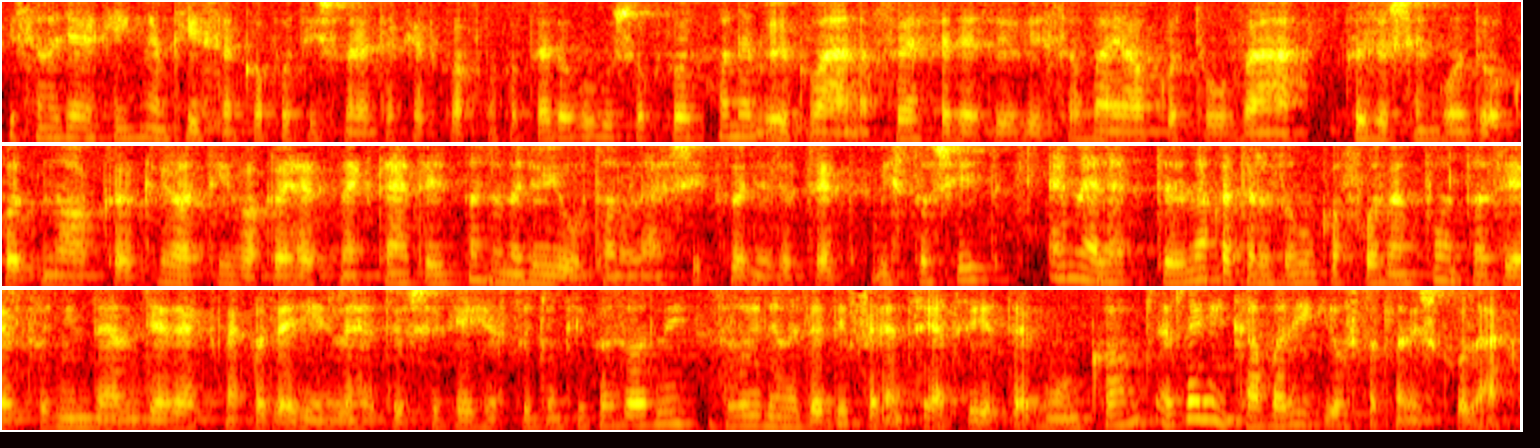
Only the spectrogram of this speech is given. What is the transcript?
hiszen a gyerekeink nem készen kapott ismereteket kapnak a pedagógusoktól, hanem ők válnak felfedezővé, szabályalkotóvá, közösen gondolkodnak, kreatívak lehetnek, tehát egy nagyon-nagyon jó tanulási környezetet biztosít. Emellett meghatározó munkaformánk pont azért, hogy minden gyereknek az egyéni lehetőségeihez tudjunk igazodni. Ez az úgynevezett differenciált réteg munka. Ez leginkább a régi osztatlan iskolák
